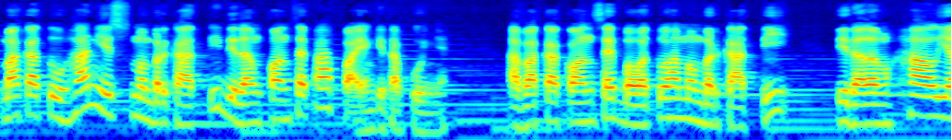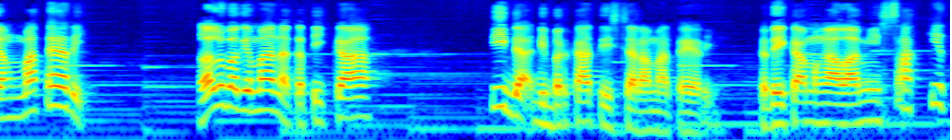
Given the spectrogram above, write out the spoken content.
maka Tuhan Yesus memberkati di dalam konsep apa yang kita punya. Apakah konsep bahwa Tuhan memberkati di dalam hal yang materi? Lalu bagaimana ketika tidak diberkati secara materi? Ketika mengalami sakit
